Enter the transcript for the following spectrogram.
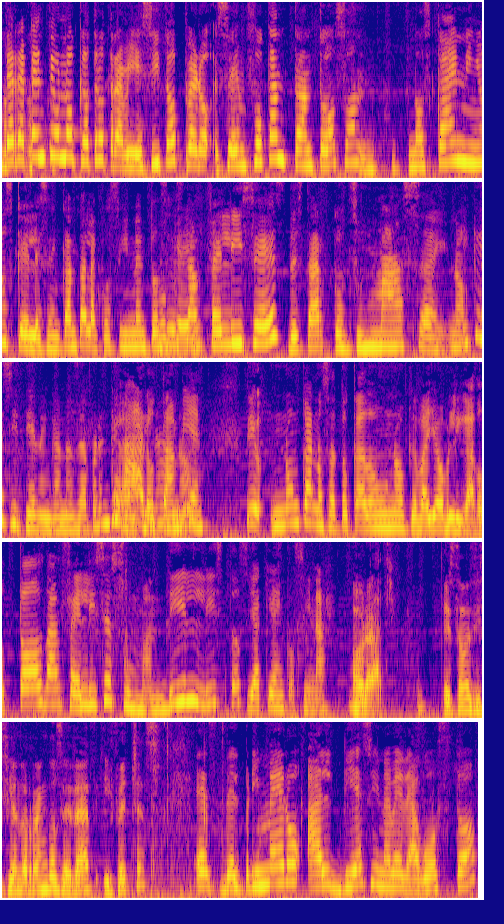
De repente uno que otro traviesito, pero se enfocan tanto, son nos caen niños que les encanta la cocina, entonces están felices de estar con su masa y no. Y que sí tienen ganas de aprender. Claro, final, ¿no? también. Digo, nunca nos ha tocado uno que vaya obligado. Todos van felices, su mandil, listos, ya quieren cocinar. Muy Ahora, padre. Estabas diciendo rangos de edad y fechas. Es del primero al 19 de agosto.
